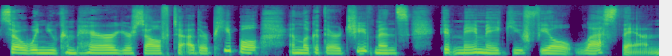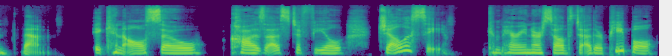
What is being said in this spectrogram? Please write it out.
So when you compare yourself to other people and look at their achievements, it may make you feel less than them. It can also cause us to feel jealousy. Comparing ourselves to other people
